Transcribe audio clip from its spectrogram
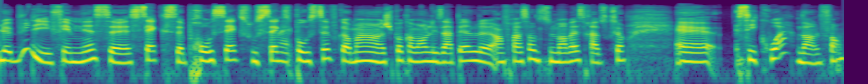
le but des féministes euh, sexe, pro-sexe ou sexe Ouais. positif, comment, je sais pas comment on les appelle en français, c'est une mauvaise traduction. Euh, c'est quoi, dans le fond?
